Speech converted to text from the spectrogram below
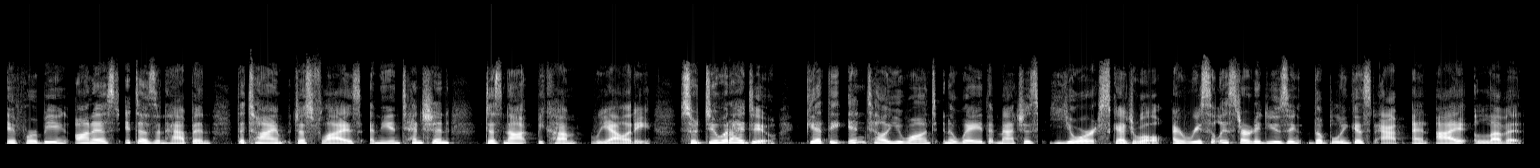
if we're being honest, it doesn't happen. The time just flies and the intention does not become reality. So do what I do. Get the intel you want in a way that matches your schedule. I recently started using the Blinkist app and I love it.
